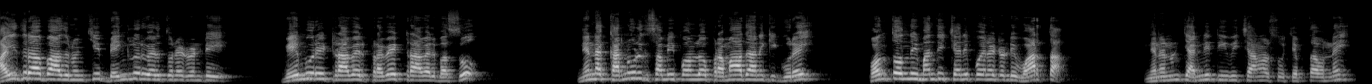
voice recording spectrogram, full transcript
హైదరాబాద్ నుంచి బెంగళూరు వెళుతున్నటువంటి Vemuri travel private travel bus నిన్న కర్నూలుకి సమీపంలో ప్రమాదానికి గురై పంతొమ్మిది మంది చనిపోయినటువంటి వార్త నిన్న నుంచి అన్ని టీవీ ఛానల్స్ చెప్తా ఉన్నాయి.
